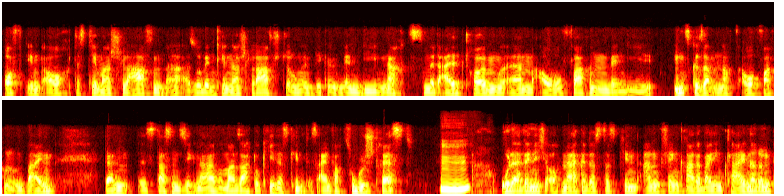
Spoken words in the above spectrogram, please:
oft eben auch das Thema Schlafen. Ne? Also wenn Kinder Schlafstörungen entwickeln, wenn die nachts mit Albträumen ähm, aufwachen, wenn die insgesamt nachts aufwachen und weinen, dann ist das ein Signal, wo man sagt, okay, das Kind ist einfach zu gestresst Mhm. Oder wenn ich auch merke, dass das Kind anfängt, gerade bei den kleineren,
